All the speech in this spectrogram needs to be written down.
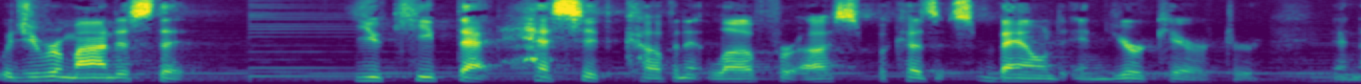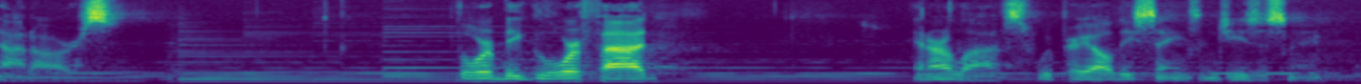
would you remind us that you keep that Hesed covenant love for us because it's bound in your character and not ours? Lord, be glorified in our lives. We pray all these things in Jesus' name.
